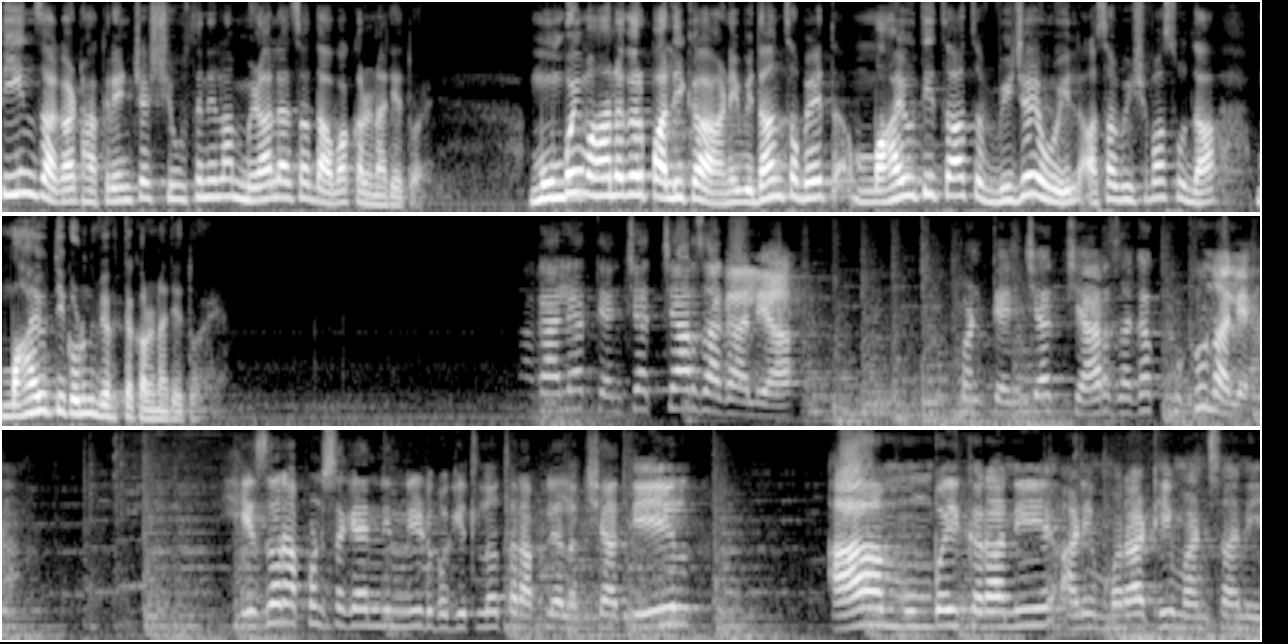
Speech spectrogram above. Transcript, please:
तीन जागा ठाकरेंच्या शिवसेनेला मिळाल्याचा दावा करण्यात येतोय. मुंबई महानगरपालिका आणि विधानसभेत महायुतीचाच विजय होईल असा विश्वास सुद्धा महायुतीकडून व्यक्त करण्यात येतोय. त्यांच्या चार जागा आल्या. पण त्यांच्या चार जागा कुठून आल्या? हे जर आपण सगळ्यांनी नीट बघितलं तर आपल्या लक्षात येईल आ मुंबईकरांनी आणि मराठी माणसांनी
